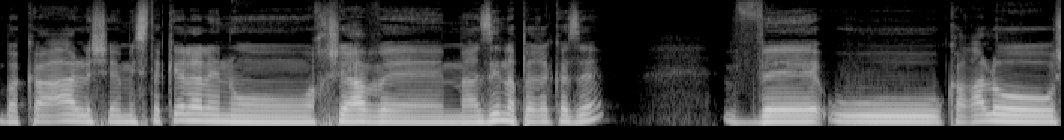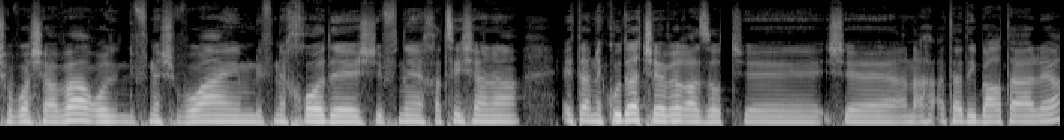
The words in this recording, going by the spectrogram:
בקהל שמסתכל עלינו עכשיו, ומאזין לפרק הזה, והוא קרא לו שבוע שעבר, או לפני שבועיים, לפני חודש, לפני חצי שנה, את הנקודת שבר הזאת ש... שאתה דיברת עליה,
